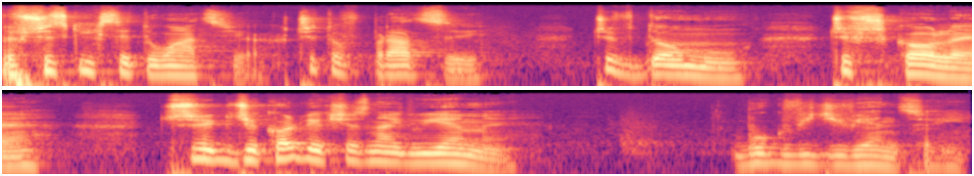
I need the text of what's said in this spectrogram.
we wszystkich sytuacjach, czy to w pracy, czy w domu, czy w szkole, czy gdziekolwiek się znajdujemy. Bóg widzi więcej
